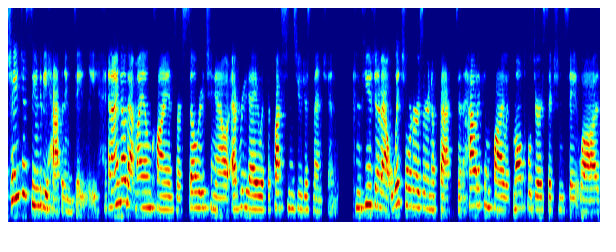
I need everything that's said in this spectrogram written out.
Changes seem to be happening daily. And I know that my own clients are still reaching out every day with the questions you just mentioned confusion about which orders are in effect and how to comply with multiple jurisdiction state laws.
